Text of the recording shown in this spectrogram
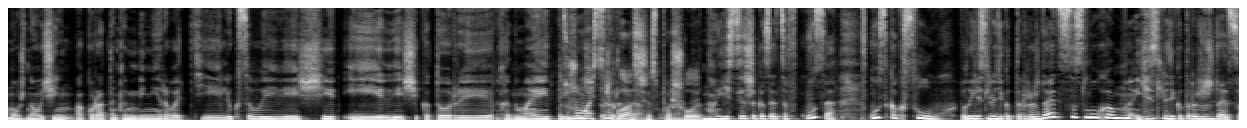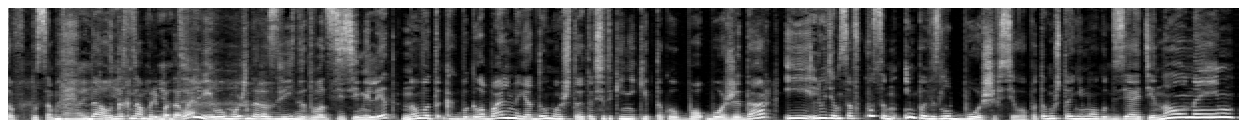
можно очень аккуратно комбинировать и люксовые вещи, и вещи, которые handmade. Это уже мастер-класс да, сейчас пошел. Да. Но если же касается вкуса, вкус как слух. Вот есть люди, которые рождаются со слухом, есть люди, которые рождаются со вкусом. Да, да вот как нам нет. преподавали, его можно развить до 27 лет, но вот как бы глобально я думаю, что это все таки некий такой божий дар, и людям со вкусом им повезло больше всего, потому что они могут взять и no name,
